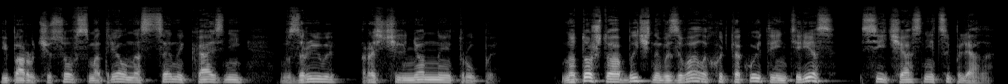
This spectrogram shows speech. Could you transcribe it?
и пару часов смотрел на сцены казней, взрывы, расчлененные трупы. Но то, что обычно вызывало хоть какой-то интерес, сейчас не цепляло.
